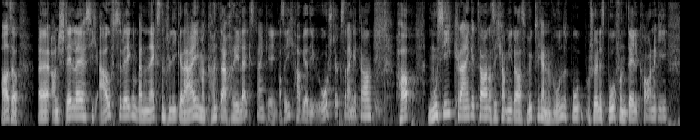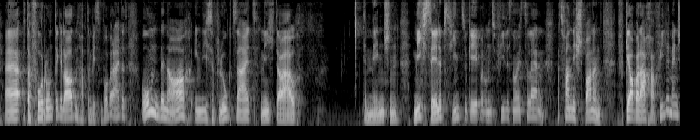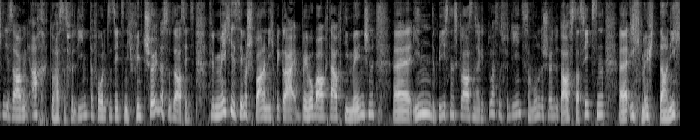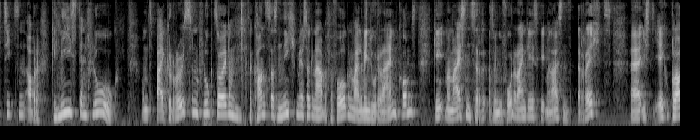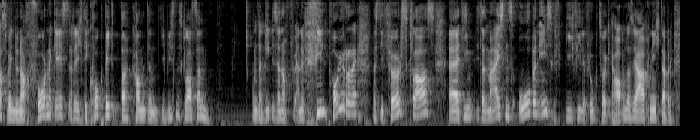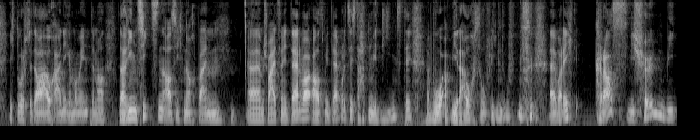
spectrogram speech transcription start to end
Also, äh, anstelle sich aufzuregen bei der nächsten Fliegerei, man könnte auch relaxed reingehen. Also ich habe ja die Ohrstöpsel reingetan, habe Musik reingetan, also ich habe mir das wirklich ein wunderschönes Buch von Dale Carnegie äh, davor runtergeladen, habe da ein bisschen vorbereitet, um danach in dieser Flugzeit mich da auch dem Menschen, mich selbst hinzugeben und vieles Neues zu lernen. Das fand ich spannend. Es gibt aber auch viele Menschen, die sagen, ach, du hast es verdient, da vorne zu sitzen. Ich finde es schön, dass du da sitzt. Für mich ist es immer spannend. Ich beobachte auch die Menschen äh, in der Business Class und sage, du hast es verdient, das ist wunderschön, du darfst da sitzen. Äh, ich möchte da nicht sitzen, aber genieß den Flug. Und bei größeren Flugzeugen, da kannst du das nicht mehr so genau verfolgen, weil wenn du reinkommst, geht man meistens, also wenn du vorne reingehst, geht man meistens rechts, äh, ist die Eco-Class. Wenn du nach vorne gehst, richtig Cockpit, da kann dann die Business-Class sein. Und dann gibt es ja noch eine viel teurere, das ist die First Class, äh, die dann meistens oben ist. Die viele Flugzeuge haben das ja auch nicht, aber ich durfte da auch einige Momente mal darin sitzen, als ich noch beim ähm, Schweizer Militär war, als Militärpolizist, hatten wir Dienste, wo wir auch so fliegen durften. äh, war echt krass, wie schön, wie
